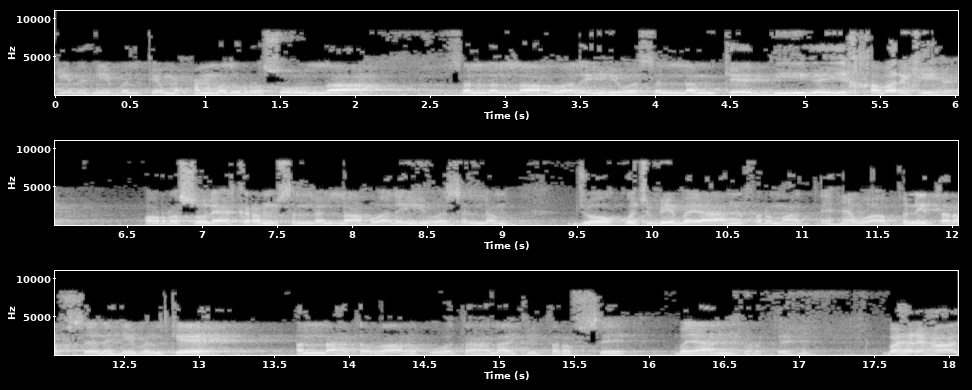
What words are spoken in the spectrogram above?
کی نہیں، بلکہ محمد الرسول اللہ صلی اللہ علیہ وسلم کے دی گئی خبر کی ہے۔ اور رسول اکرم صلی اللہ علیہ وسلم جو کچھ بھی بیان فرماتے ہیں وہ اپنی طرف سے نہیں، بلکہ اللہ تبارک و تعالی کی طرف سے بیان کرتے ہیں۔ بہرحال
